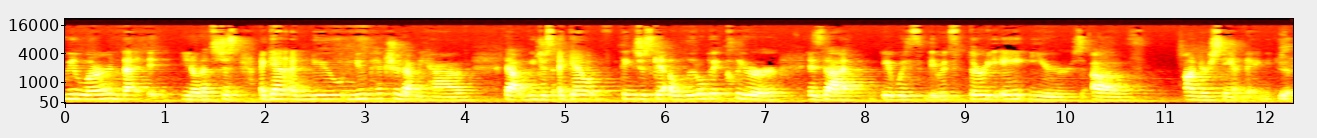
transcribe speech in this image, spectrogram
we learned that it, you know that's just again a new new picture that we have that we just again things just get a little bit clearer. Is that it was it was 38 years of understanding. Yeah.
